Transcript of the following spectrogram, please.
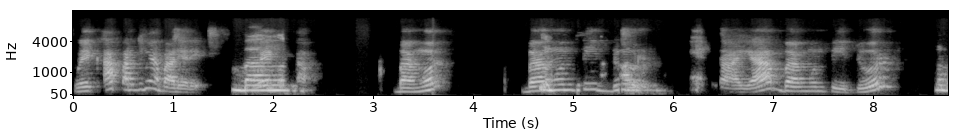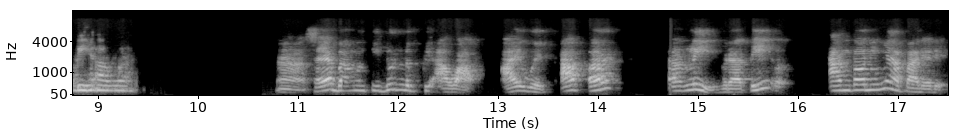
wake up artinya apa, Adik? Bangun. Wake up. Bangun bangun tidur. Saya bangun tidur. Lebih awal. Nah, saya bangun tidur lebih awal. I wake up ear- early. Berarti antonimnya apa, Adik?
